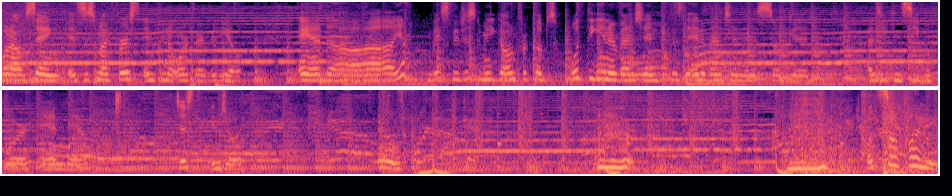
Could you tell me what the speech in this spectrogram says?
what I was saying is this is my first Infinite Warfare video. And uh, yeah, basically just gonna be going for clips with the intervention because the intervention is so good, as you can see before. And yeah, just enjoy. What's so funny?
